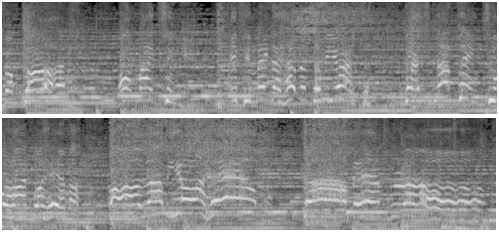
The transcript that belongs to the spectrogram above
from God Almighty. If He made the heavens and the earth, there's nothing too hard for Him. All of your help coming from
